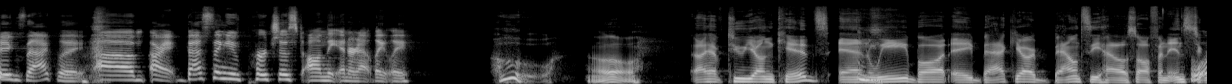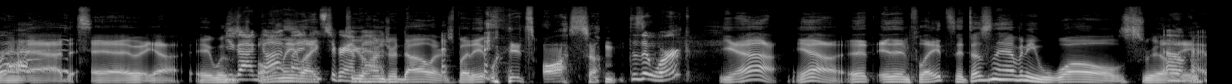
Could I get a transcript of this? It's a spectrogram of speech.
exactly. Um, all right. Best thing you've purchased on the internet lately? Ooh. Oh. I have two young kids, and we bought a backyard bouncy house off an Instagram What? ad. Uh, yeah, it was You got got only by an like Instagram ad. two hundred dollars, but it it's awesome. Does it work? Yeah, yeah, it it inflates. It doesn't have any walls really. Oh, okay.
